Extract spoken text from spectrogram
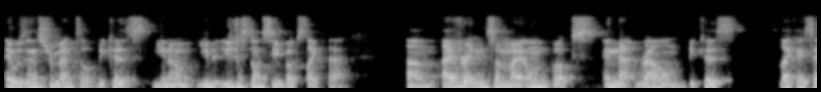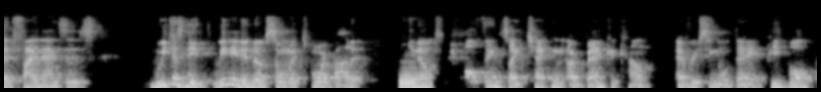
it was instrumental because you know you you just don't see books like that. Um, I've written some of my own books in that realm because, like I said, finances. We just need we need to know so much more about it. Mm. You know, simple things like checking our bank account every single day. People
